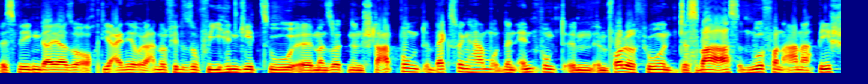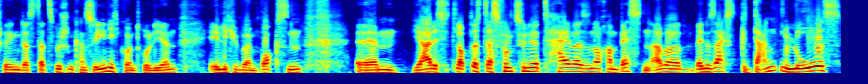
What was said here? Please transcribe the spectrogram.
weswegen da ja so auch die eine oder andere Philosophie hingeht zu, äh, man sollte einen Startpunkt im Backswing haben und einen Endpunkt im, im Follow-Through und das war's und nur von A nach B schwingen, das dazwischen kannst du eh nicht kontrollieren, ähnlich wie beim Boxen. Ähm, ja, das, ich glaube, das, das funktioniert teilweise noch am besten, aber wenn du sagst, gedankenlos,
